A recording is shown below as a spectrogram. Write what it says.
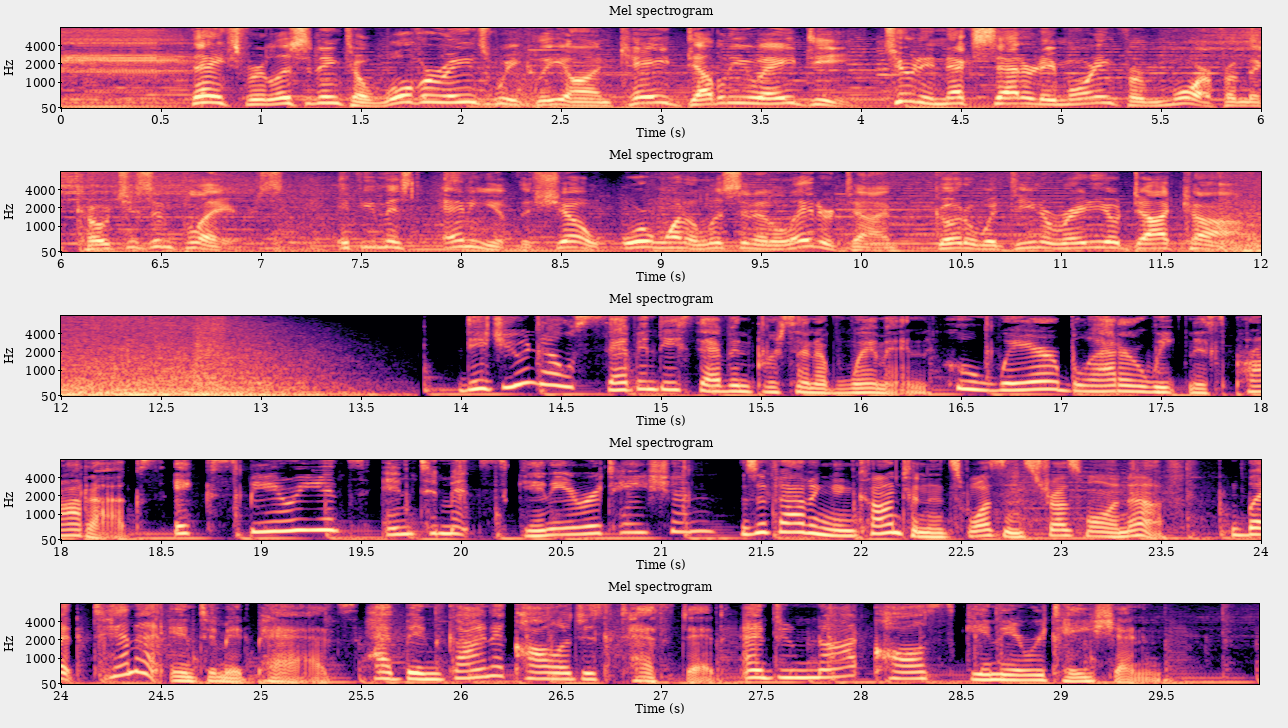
Thanks for listening to Wolverines Weekly on KWAD. Tune in next Saturday morning for more from the coaches and players. If you missed any of the show or want to listen at a later time, go to wadinaradio.com. Did you know 77% of women who wear bladder weakness products experience intimate skin irritation? As if having incontinence wasn't stressful enough. But Tena Intimate Pads have been gynecologist tested and do not cause skin irritation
